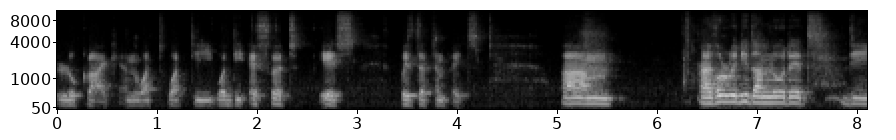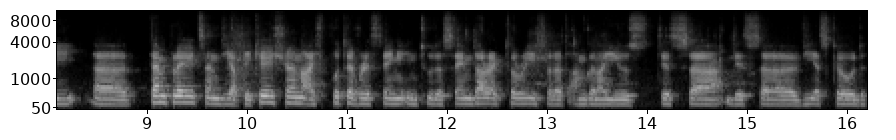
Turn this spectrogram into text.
look like and what what the what the effort is with the templates. Um, I've already downloaded the uh, templates and the application. I've put everything into the same directory so that I'm going to use this uh, this uh, VS Code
